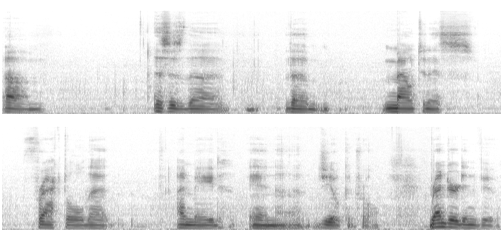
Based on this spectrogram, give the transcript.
Um, this is the the mountainous fractal that I made in uh, GeoControl, rendered in Vue.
